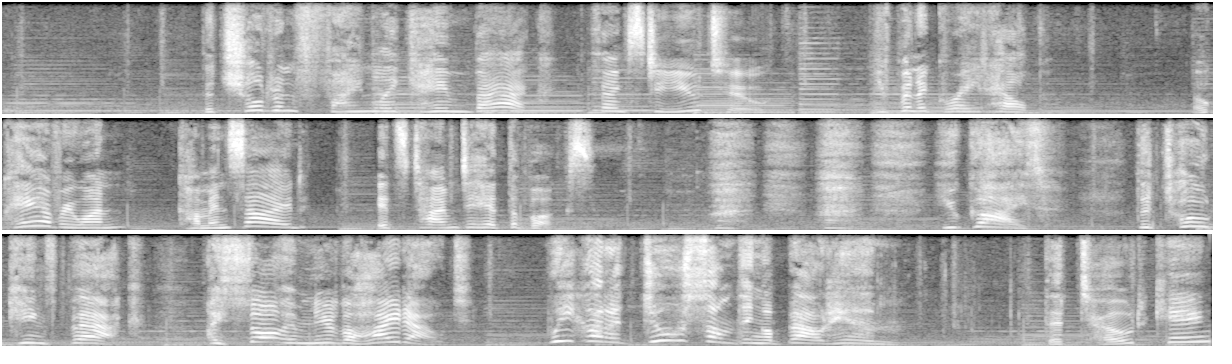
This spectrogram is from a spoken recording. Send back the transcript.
day. The children finally came back, thanks to you two. You've been a great help. Okay, everyone, come inside. It's time to hit the books. You guys, the Toad King's back. I saw him near the hideout. We gotta do something about him. The Toad King?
